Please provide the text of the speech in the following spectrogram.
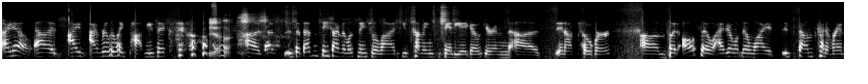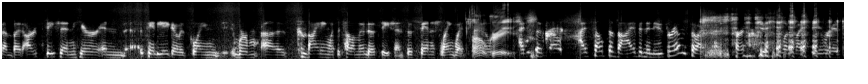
I know. Uh, I I really like pop music. So, yeah. Uh, that's that, that's a station I've been listening to a lot. He's coming to San Diego here in uh, in October. Um, but also, I don't know why it, it sounds kind of random, but our station here in San Diego is going. We're uh, combining with the Telemundo station, so Spanish language. Oh, so great! I just have felt I felt the vibe in the newsroom, so I kind of turned to one of my favorite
